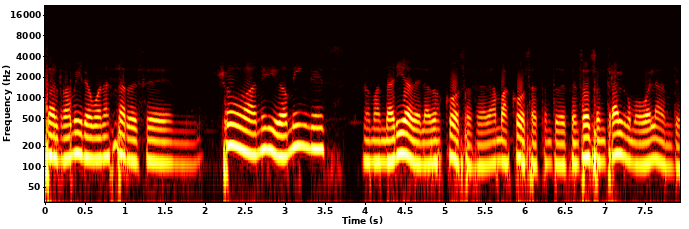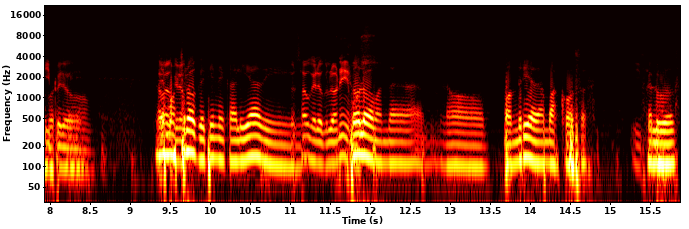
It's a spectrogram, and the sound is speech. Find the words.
Tal Ramiro? Buenas tardes. Eh, yo a Neri Domínguez lo mandaría de las dos cosas, o sea, de ambas cosas, tanto defensor central como volante, Y porque pero- ¿sabe lo que demostró lo- que, tiene calidad y que lo yo lo, manda- lo pondría de ambas cosas. Y Saludos.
